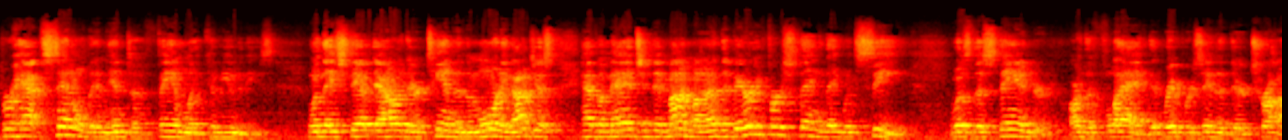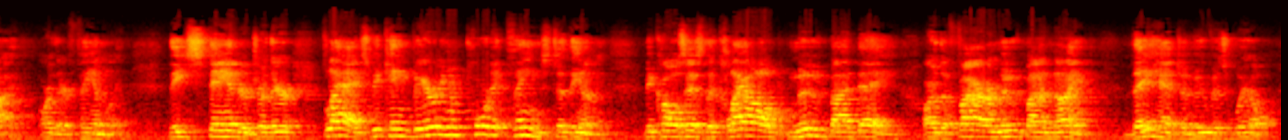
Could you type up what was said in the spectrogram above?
perhaps settle them into family communities. When they stepped out of their tent in the morning, I just have imagined in my mind the very first thing they would see was the standard or the flag that represented their tribe or their family. These standards or their flags became very important things to them because as the cloud moved by day or the fire moved by night, they had to move as well.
